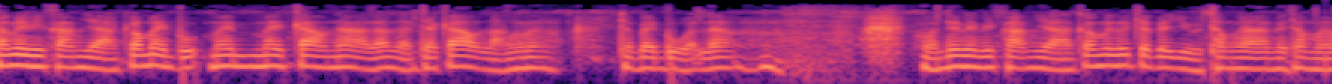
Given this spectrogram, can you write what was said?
ถ้าไม่มีความอยากก็ไม่บุไม่ไม่ก้าวหน้าแล้วแหละจะก้าวหลังแล้วจะไปบวชแล้วคนที่ไม่มีความอยากก็ไม่รู้จะไปอยู่ทำงานไปทำไม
